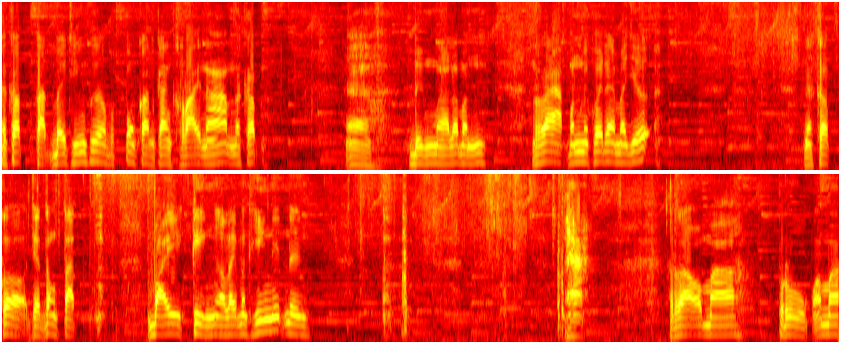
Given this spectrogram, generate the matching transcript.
นะครับ ตัดใบทิ้งเพื่อป้องกันการคลายน้ำนะครับดึงมาแล้วมันรากมันไม่ค่อยได้มาเยอะนะครับ ก็จะต้องตัดใบกิ่งอะไรมันทิ้งนิดนึง เราเอามาปลูกเอามา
